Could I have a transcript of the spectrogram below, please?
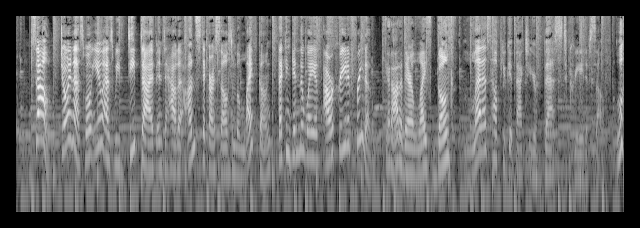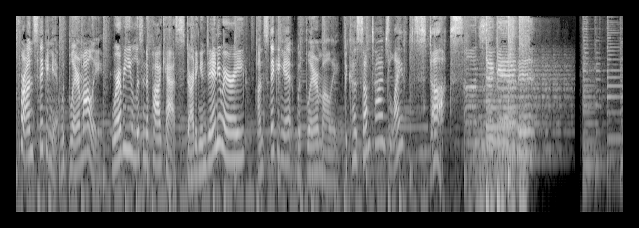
So, join us, won't you, as we deep dive into how to unstick ourselves from the life gunk that can get in the way of our creative freedom. Get out of there, life gunk. Let us help you get back to your best creative self. Look for Unsticking It with Blair Molly. Wherever you listen to podcasts, starting in January. Unsticking It with Blair and Molly. Because sometimes life sucks.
